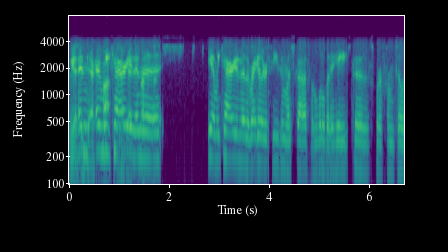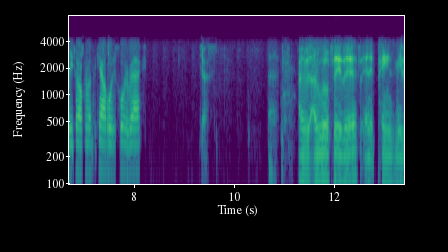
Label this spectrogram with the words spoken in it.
we had And the Dak and we Prescott- carried Dak in the yeah we carried it into the regular season, which got us a little bit of hate because we're from Philly talking about the Cowboys quarterback. I, I will say this, and it pains me to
